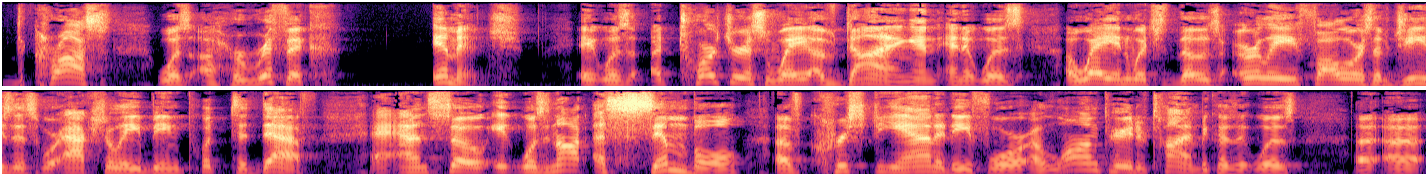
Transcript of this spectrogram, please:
the cross was a horrific image. It was a torturous way of dying, and, and it was a way in which those early followers of Jesus were actually being put to death. And so it was not a symbol of Christianity for a long period of time because it was a, a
